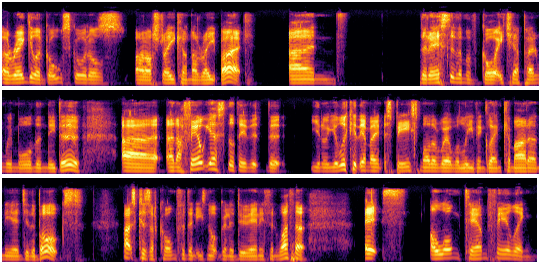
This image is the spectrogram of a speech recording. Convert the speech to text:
our regular goal scorers are our striker and our right back, and the rest of them have got to chip in with more than they do. Uh, and I felt yesterday that, that you know you look at the amount of space Motherwell were leaving Glenn Kamara on the edge of the box. That's because they're confident he's not going to do anything with it. It's a long term failing,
